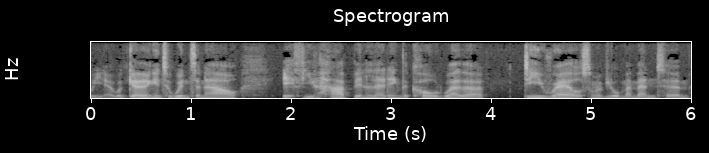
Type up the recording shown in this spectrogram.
you know we're going into winter now, if you have been letting the cold weather derail some of your momentum,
